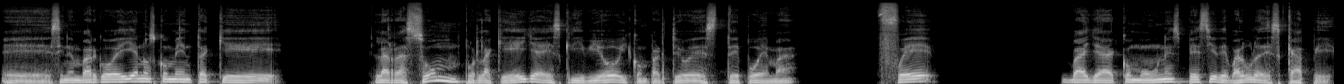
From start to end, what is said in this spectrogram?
Eh, sin embargo, ella nos comenta que la razón por la que ella escribió y compartió este poema fue, vaya, como una especie de válvula de escape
